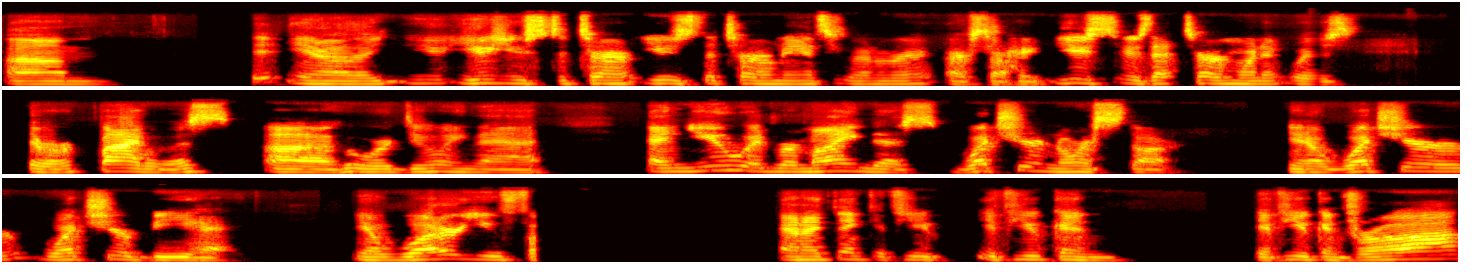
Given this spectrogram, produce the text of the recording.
Um, you know, you, you used to term use the term Nancy when we or sorry, used use that term when it was there were five of us uh, who were doing that, and you would remind us what's your north star, you know, what's your what's your BHAG, you know, what are you, fo-? and I think if you if you can if you can draw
